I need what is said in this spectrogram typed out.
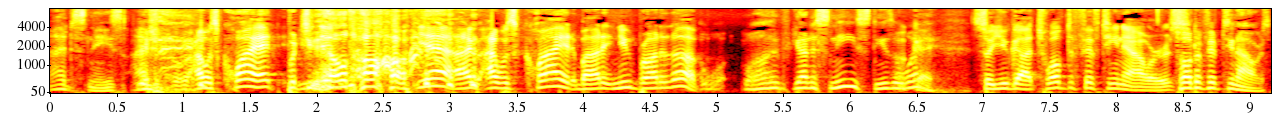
I had to sneeze. I, I was quiet, But you didn't- held off. yeah, I, I was quiet about it, and you brought it up. Well, if you got to sneeze, sneeze away. Okay. So you got 12 to 15 hours. 12 to 15 hours.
